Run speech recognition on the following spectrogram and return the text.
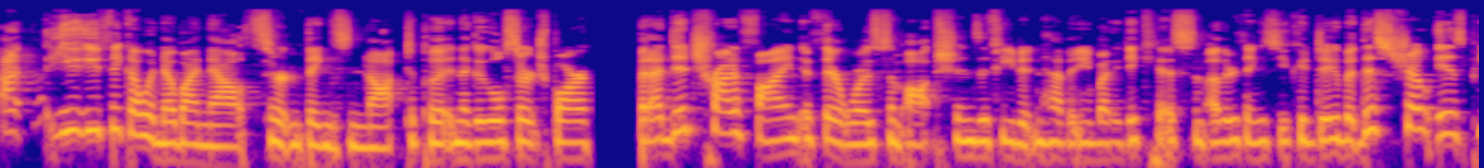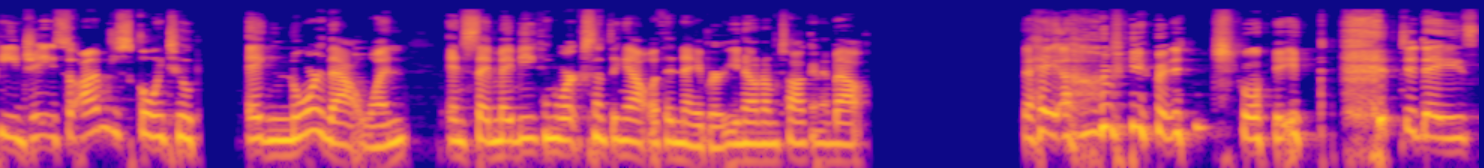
I, you, you think I would know by now certain things not to put in the Google search bar, but I did try to find if there was some options if you didn't have anybody to kiss, some other things you could do. But this show is PG, so I'm just going to ignore that one and say maybe you can work something out with a neighbor. You know what I'm talking about? But hey, I hope you enjoyed today's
